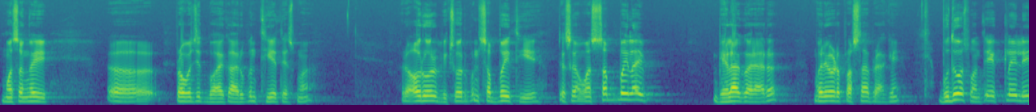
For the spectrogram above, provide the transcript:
मसँगै प्रवचित भएकाहरू पनि थिए त्यसमा। र अरू अरू भिक्षुहरू पनि सबै थिए। त्यस कारण उहाँ सबैलाई भेला गराएर मैले एउटा प्रस्ताव राखेँ। बुधोस् भन्थे एक्लैले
